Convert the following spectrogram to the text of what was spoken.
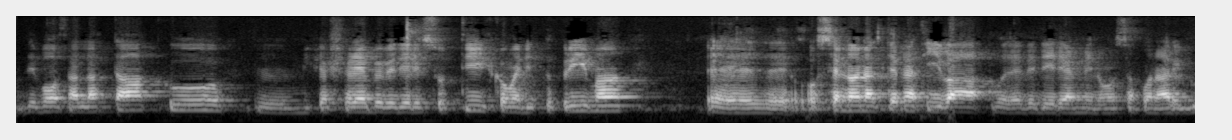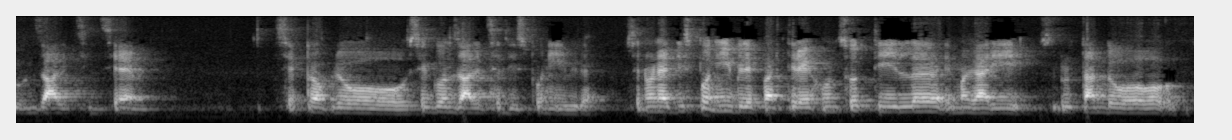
devota all'attacco. Eh, mi piacerebbe vedere Sottil, come detto prima, eh, o se no in alternativa vorrei vedere almeno Saponare e Gonzalez insieme se proprio se Gonzalez è disponibile se non è disponibile partirei con Sottil e magari sfruttando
